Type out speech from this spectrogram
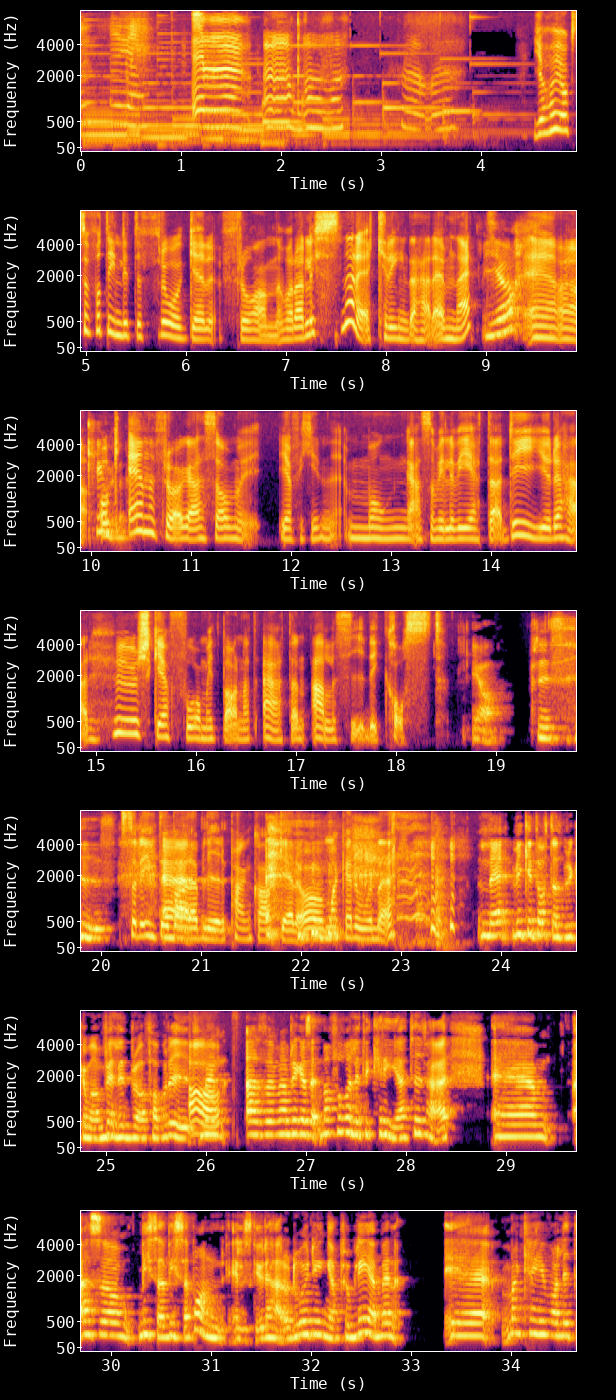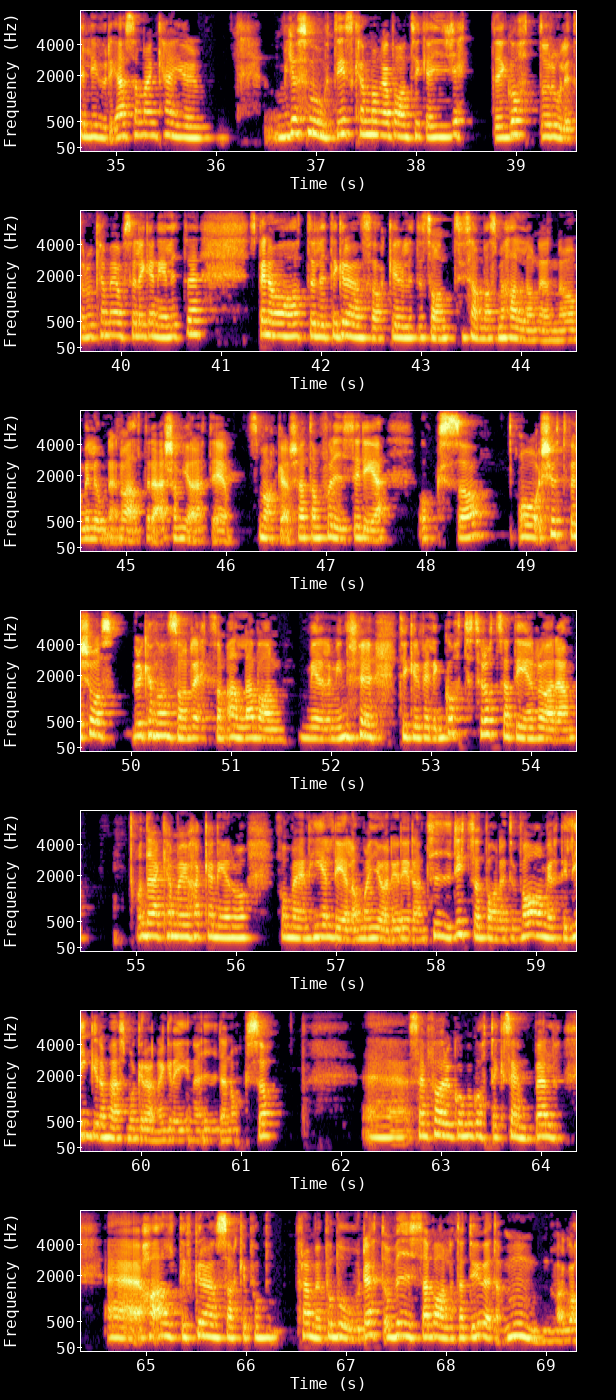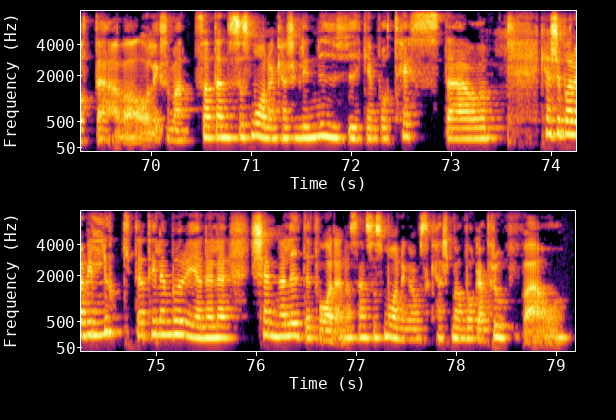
Jag har ju också fått in lite frågor från våra lyssnare kring det här ämnet. Ja, Eh, och en fråga som jag fick in många som ville veta, det är ju det här, hur ska jag få mitt barn att äta en allsidig kost? ja precis. Så det inte Eh. bara blir pannkakor och makaroner. Nej, vilket oftast brukar vara en väldigt bra favorit. Ja. Men alltså, man brukar säga man får vara lite kreativ här. Eh, alltså, vissa, vissa barn älskar ju det här och då är det inga problem. Men eh, man kan ju vara lite lurig. Alltså, man kan ju... Göra smoothies kan många barn tycka är jättegott och roligt och då kan man ju också lägga ner lite spenat och lite grönsaker och lite sånt tillsammans med hallonen och melonen och allt det där som gör att det smakar så att de får i sig det också. Och köttfärssås brukar vara en sån rätt som alla barn mer eller mindre tycker är väldigt gott trots att det är en röra. Och där kan man ju hacka ner och få med en hel del om man gör det redan tidigt så att barnet är van vid att det ligger de här små gröna grejerna i den också. Eh, sen föregå med gott exempel. Eh, ha alltid grönsaker på, framme på bordet och visa barnet att du vet mm, vad gott det här var. Och liksom att, så att den så småningom kanske blir nyfiken på att testa och kanske bara vill lukta till en början eller känna lite på den och sen så småningom så kanske man vågar prova och,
